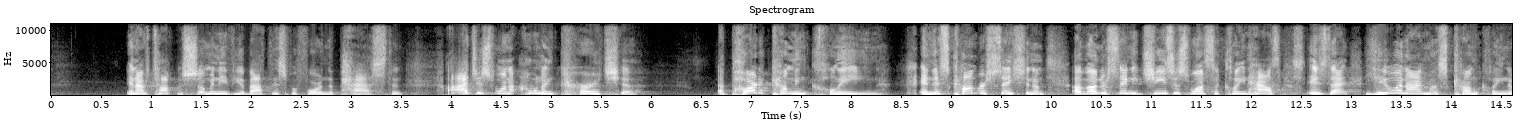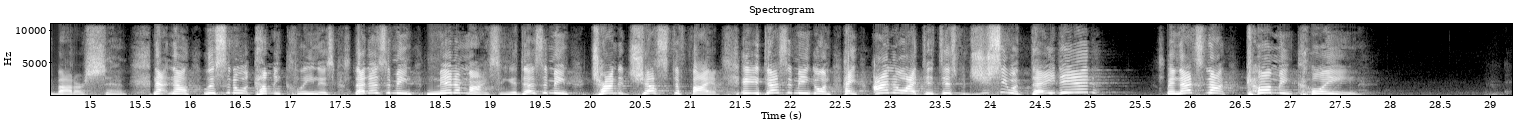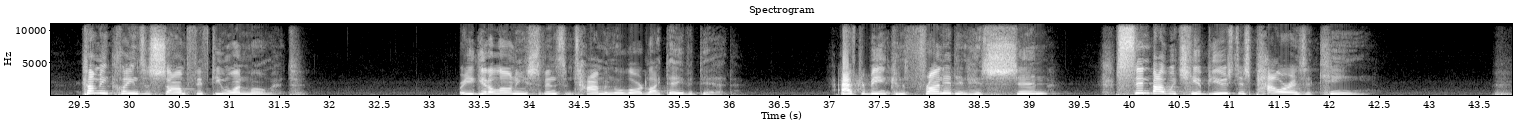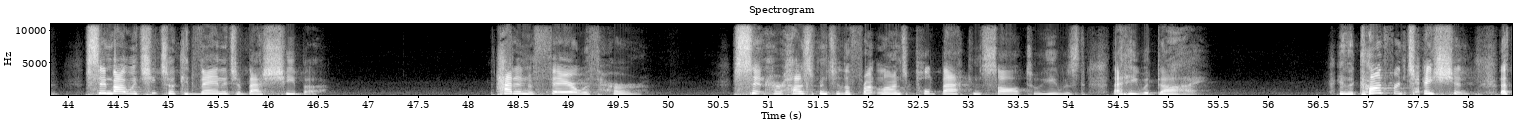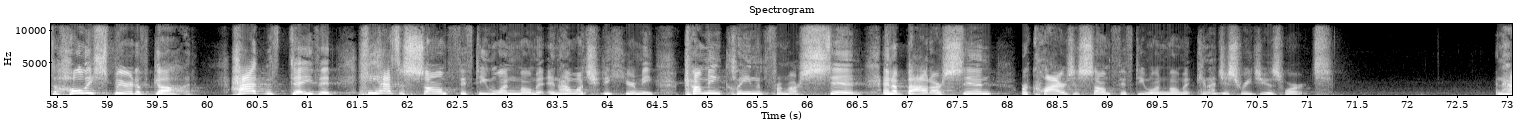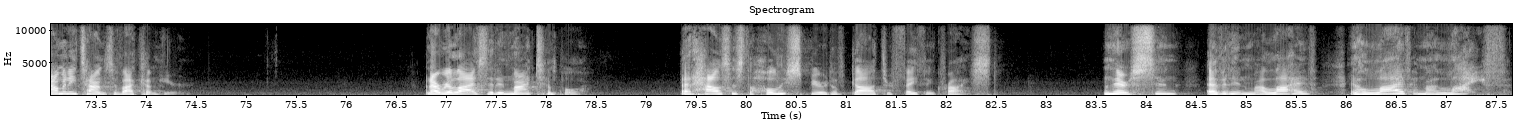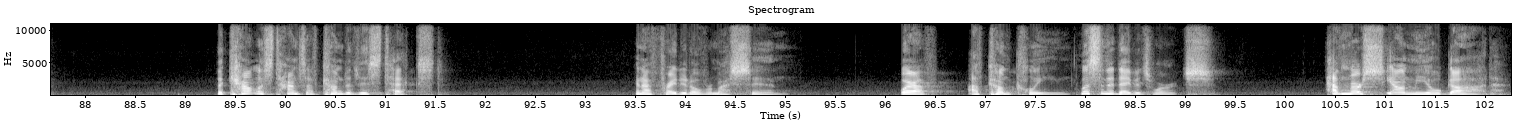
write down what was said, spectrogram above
and I've talked with so many of you about this before in the past. And I just want to, I want to encourage you. A part of coming clean in this conversation of, of, understanding Jesus wants a clean house is that you and I must come clean about our sin. Now, now listen to what coming clean is. That doesn't mean minimizing. It doesn't mean trying to justify it. It doesn't mean going, hey, I know I did this, but did you see what they did? Man, that's not coming clean. Coming clean is a Psalm 51 moment. Where you get alone and you spend some time in the Lord like David did. After being confronted in his sin, sin by which he abused his power as a king, sin by which he took advantage of Bathsheba, had an affair with her, sent her husband to the front lines, pulled back and saw to he was, that he would die. In the confrontation that the Holy Spirit of God had with David, he has a Psalm 51 moment, and I want you to hear me. Coming clean from our sin and about our sin requires a Psalm 51 moment. Can I just read you his words? And how many times have I come here? And I realize that in my temple, that houses the Holy Spirit of God through faith in Christ. When there is sin evident in my life and alive in my life, the countless times I've come to this text and I've prayed it over my sin, where I've, I've come clean. Listen to David's words Have mercy on me, O God.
